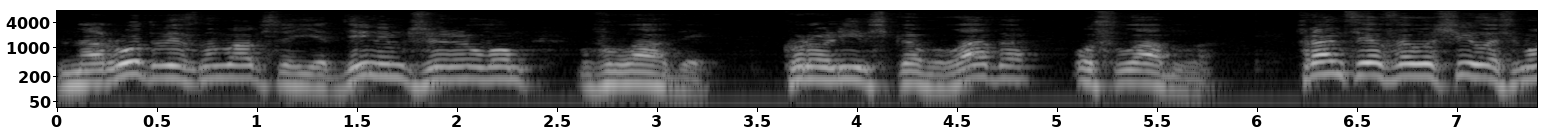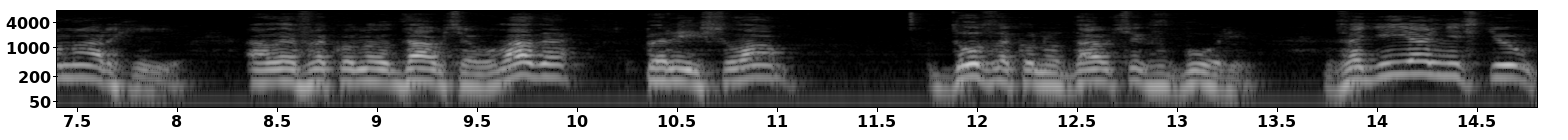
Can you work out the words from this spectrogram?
народ визнавався єдиним джерелом влади. Королівська влада ослабла. Франція залишилась монархією, але законодавча влада перейшла до законодавчих зборів. За діяльністю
